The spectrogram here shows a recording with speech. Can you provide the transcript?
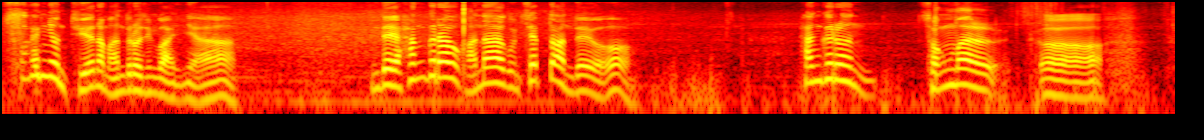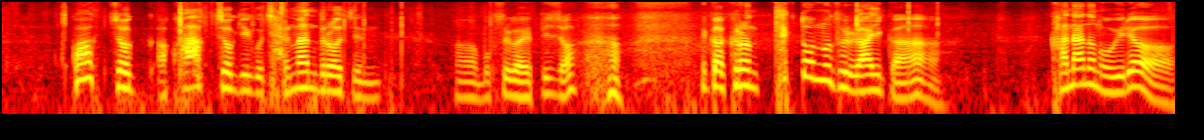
수백 년 뒤에나 만들어진 거 아니냐. 근데 한글하고 가나하고는 잽도 안 돼요. 한글은 정말 어 과학적 아, 과학적이고 잘 만들어진 어, 목소리가 삐죠. 그러니까 그런 택도 없는 소리를 하니까 가나는 오히려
